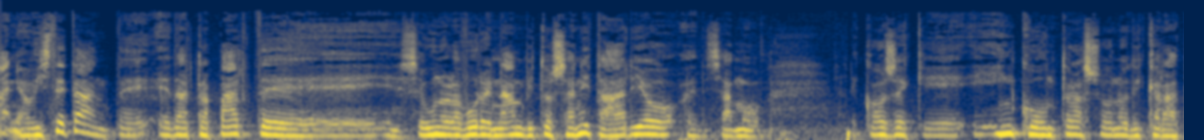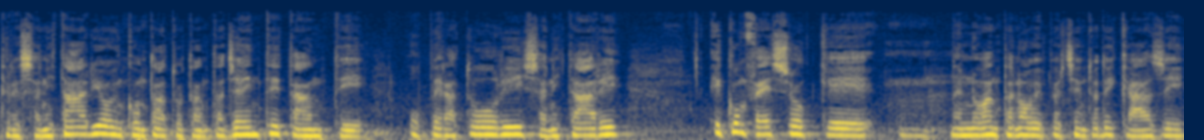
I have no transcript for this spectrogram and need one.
Ma ne ho viste tante e d'altra parte se uno lavora in ambito sanitario, eh, diciamo, le cose che incontra sono di carattere sanitario, ho incontrato tanta gente, tanti operatori sanitari e confesso che nel 99% dei casi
